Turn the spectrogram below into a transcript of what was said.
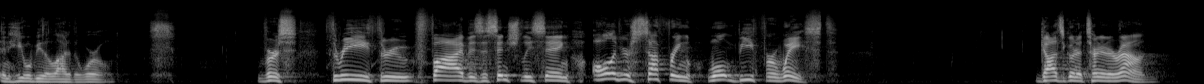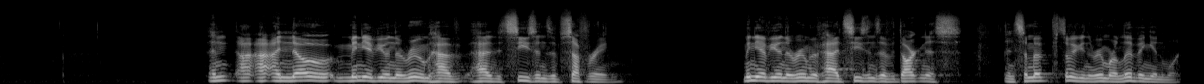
And he will be the light of the world. Verse 3 through 5 is essentially saying all of your suffering won't be for waste. God's going to turn it around. And I, I, know many of you in the room have had seasons of suffering. Many of you in the room have had seasons of darkness, and some of, some of you in the room are living in one.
